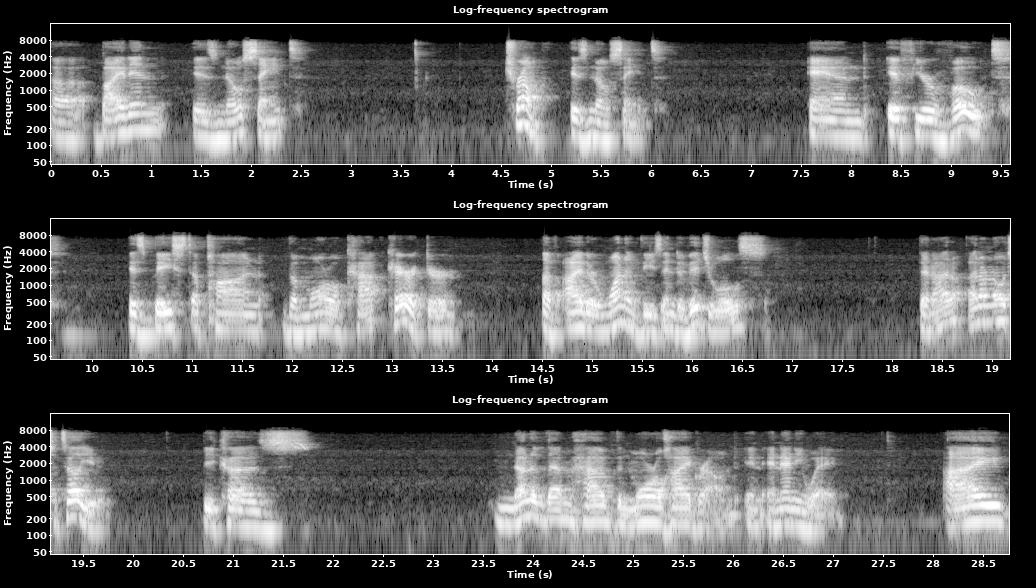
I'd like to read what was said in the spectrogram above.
Uh, Biden is no saint. Trump is no saint. And if your vote is based upon the moral ca- character of either one of these individuals, then I don't, I don't know what to tell you because none of them have the moral high ground in, in any way. I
